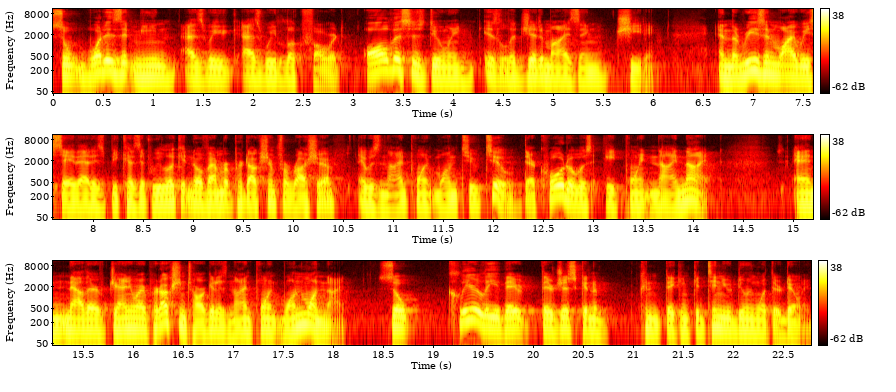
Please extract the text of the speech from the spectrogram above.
So what does it mean as we as we look forward? All this is doing is legitimizing cheating. And the reason why we say that is because if we look at November production for Russia, it was 9.122. Their quota was 8.99. And now their January production target is 9.119. So clearly they they're just going to they can continue doing what they're doing.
